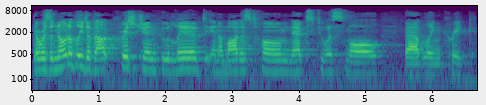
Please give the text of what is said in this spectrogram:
There was a notably devout Christian who lived in a modest home next to a small, babbling creek.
